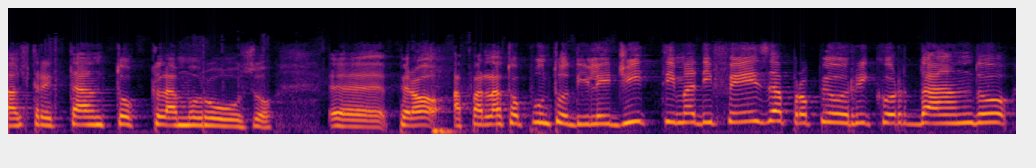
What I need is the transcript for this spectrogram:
altrettanto clamoroso, eh, però ha parlato appunto di legittima difesa proprio ricordando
